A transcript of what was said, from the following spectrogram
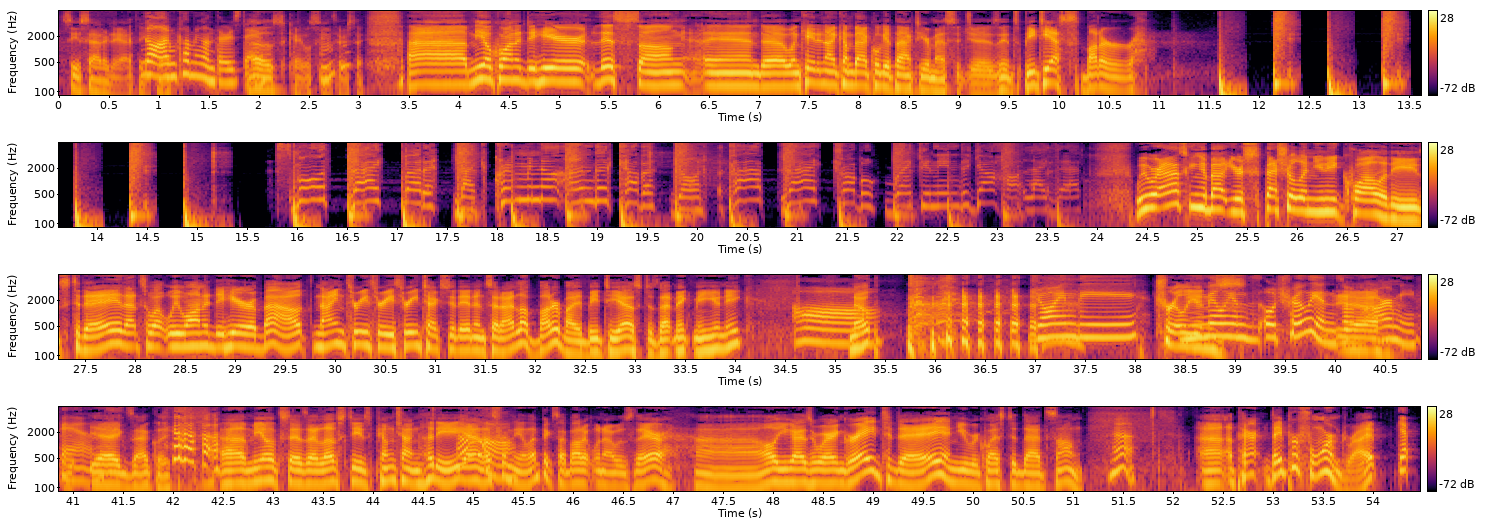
See you Saturday, I think. No, right? I'm coming on Thursday. Oh, okay. We'll see you Thursday. Uh, Mio wanted to hear this song, and uh, when Kate and I come back, we'll get back to your messages. It's BTS Butter. Like a criminal undercover, don't pop like trouble, breaking into your heart like that. We were asking about your special and unique qualities today. That's what we wanted to hear about. 9333 texted in and said, I love Butter by BTS. Does that make me unique? Oh, Nope. Join the Trillions. millions, oh trillions of army fans. Yeah, exactly. uh, Miok says, I love Steve's Pyeongchang hoodie. Yeah, that's from Oh. the Olympics. I bought it when I was there. Uh, all you guys are wearing gray today, and you requested that song. Huh. Uh, apparent they performed, right? Yep.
